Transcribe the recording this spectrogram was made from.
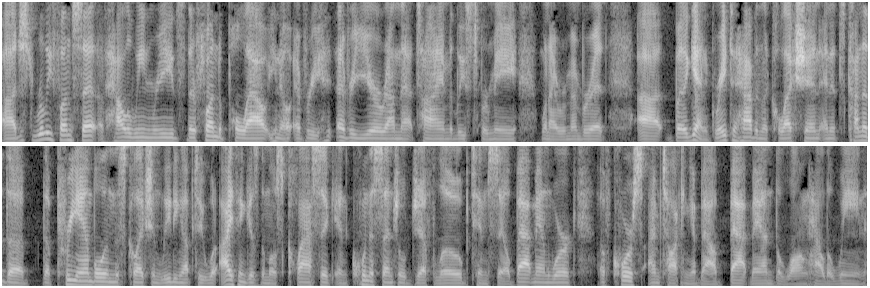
Uh, just really fun set of Halloween reads. They're fun to pull out, you know, every every year around that time, at least for me when I remember it. Uh, but again, great to have in the collection, and it's kind of the the preamble in this collection leading up to what I think is the most classic and quintessential Jeph Loeb, Tim Sale Batman work. Of course, I'm talking about Batman The Long Halloween.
